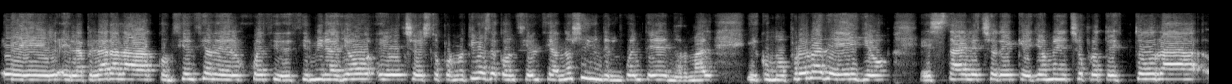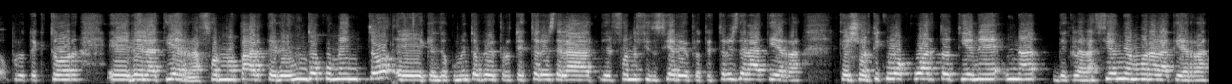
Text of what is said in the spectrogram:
el apelar a la conciencia del juez y decir, mira, yo he hecho esto por motivos de conciencia, no soy un delincuente normal, y como prueba de ello está el hecho de que yo me he hecho protectora, protector eh, de la tierra, formo parte de un documento, eh, que el documento de protectores de la, del Fondo Fiduciario de Protectores de la Tierra, que en su artículo cuarto tiene una declaración de amor a la tierra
